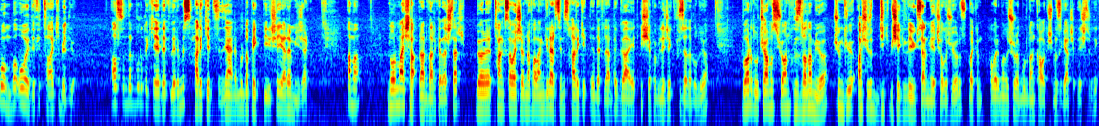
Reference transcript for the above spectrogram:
bomba o hedefi takip ediyor. Aslında buradaki hedeflerimiz hareketsiz. Yani burada pek bir işe yaramayacak. Ama normal şartlarda arkadaşlar böyle tank savaşlarına falan girerseniz hareketli hedeflerde gayet iş yapabilecek füzeler oluyor. Bu arada uçağımız şu an hızlanamıyor. Çünkü aşırı dik bir şekilde yükselmeye çalışıyoruz. Bakın havalimanı şurada buradan kalkışımızı gerçekleştirdik.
